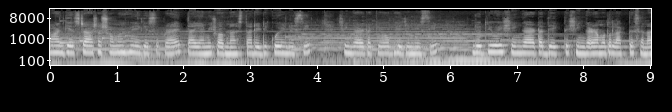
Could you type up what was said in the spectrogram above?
আমার গেস্টরা আসার সময় হয়ে গেছে প্রায়, তাই আমি সব নাস্তা রেডি করে নিছি। সিঙ্গারাটাকেও ভেজে নিছি। যদিও ওই সিঙ্গারাটা দেখতে সিঙ্গারার মতো লাগতেছে না,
